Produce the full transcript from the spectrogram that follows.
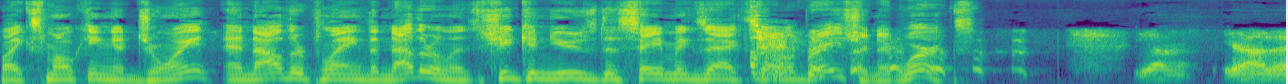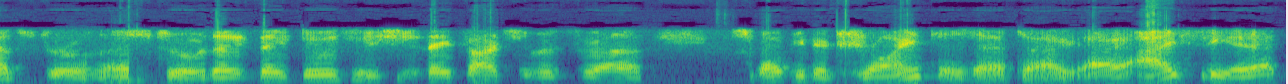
like smoking a joint, and now they're playing the Netherlands. She can use the same exact celebration. it works. Yeah, yeah, that's true. That's true. They they do. see She, they thought she was uh, smoking a joint. Is that? I, I I see it.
